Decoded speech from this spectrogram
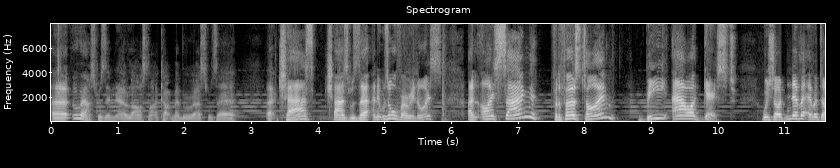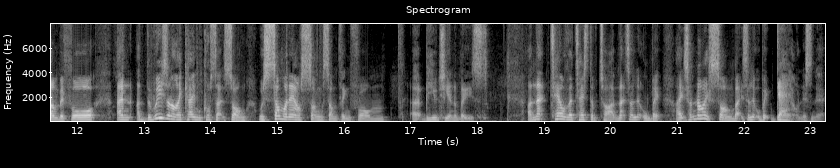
Uh, who else was in there last night? I can't remember who else was there. Uh, Chaz. Chaz was there, and it was all very nice. And I sang for the first time, Be Our Guest, which I'd never ever done before. And the reason I came across that song was someone else sung something from uh, Beauty and the Beast. And that tell the test of time. That's a little bit. It's a nice song, but it's a little bit down, isn't it?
